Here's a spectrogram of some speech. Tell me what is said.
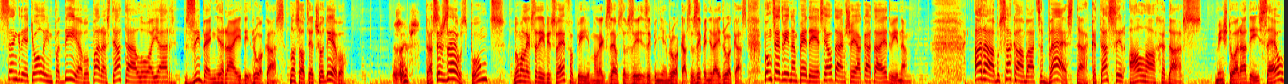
sengrieķu olimpa dievu parasti attēloja ar zibeņraidi rokās. Nosauciet šo dievu! Zevs. Tas ir Zeus. Punkts. Nu, man liekas, arī virs Vēfa bija. Man liekas, Zeus ar zi zibeņiem rokās, ar zibeņraidu rokās. Punkts Edvīnam. Pēdējais jautājums šajā kārtā Edvīnam. Arābu sakām vārds vēsta, ka tas ir Allāha dārs. Viņš to radīja sev,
